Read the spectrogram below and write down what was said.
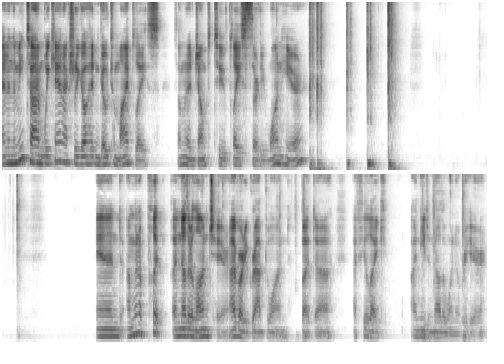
And in the meantime, we can actually go ahead and go to my place. So I'm going to jump to place 31 here. And I'm going to put another lawn chair. I've already grabbed one, but uh, I feel like I need another one over here.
